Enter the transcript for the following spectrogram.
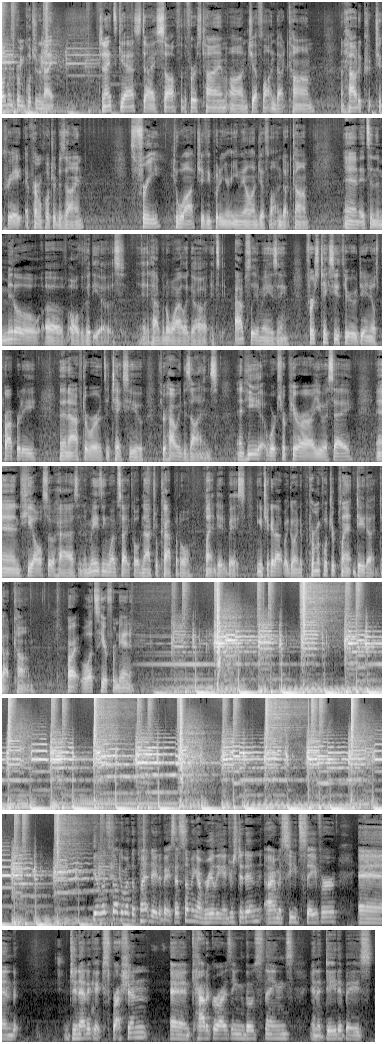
Welcome to Permaculture Tonight. Tonight's guest I saw for the first time on geofflawton.com on how to, cr- to create a permaculture design. It's free to watch if you put in your email on geofflawton.com, and it's in the middle of all the videos. It happened a while ago. It's absolutely amazing. First takes you through Daniel's property, and then afterwards it takes you through how he designs and he works for PRI USA, and he also has an amazing website called Natural Capital Plant Database. You can check it out by going to permacultureplantdata.com. All right, well, let's hear from Daniel. Yeah, let's talk about the plant database. That's something I'm really interested in. I'm a seed saver and genetic expression and categorizing those things in a database.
